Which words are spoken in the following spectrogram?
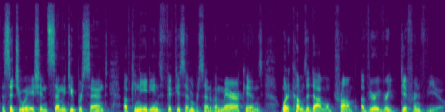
the situation. 72% of Canadians, 57% of Americans. When it comes to Donald Trump, a very, very different view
